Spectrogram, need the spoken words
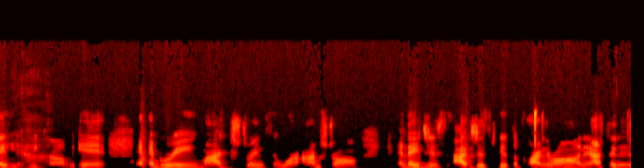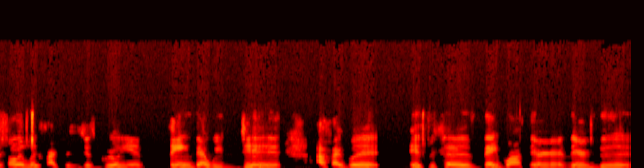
They yeah. let me come in and bring my strengths and where I'm strong. And they just, I just get the partner on. And I said, and so it looks like this just brilliant thing that we did. I was like, but it's because they brought their their good,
